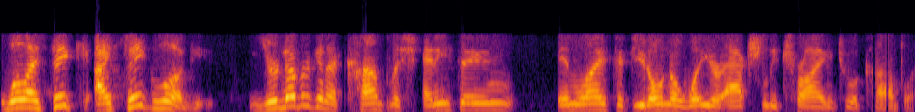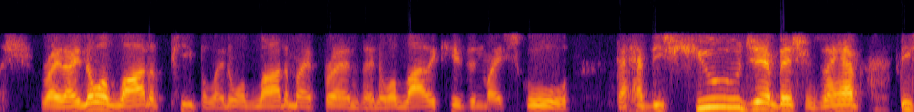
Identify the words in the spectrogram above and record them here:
well, I think I think look, you're never going to accomplish anything in life if you don't know what you're actually trying to accomplish, right? I know a lot of people, I know a lot of my friends, I know a lot of kids in my school that have these huge ambitions. They have these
